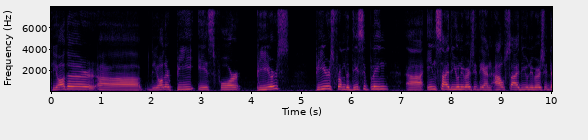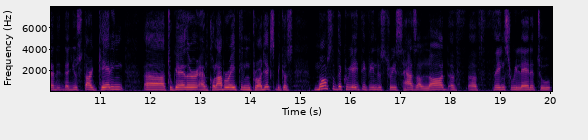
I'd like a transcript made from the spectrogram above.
The other, uh, the other P is for peers peers from the discipline uh, inside the university and outside the university that, that you start getting uh, together and collaborating in projects because most of the creative industries has a lot of, of things related to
